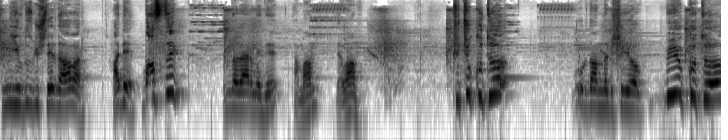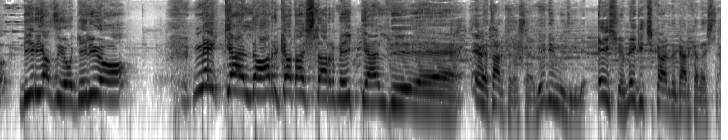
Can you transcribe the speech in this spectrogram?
Şimdi yıldız güçleri daha var. Hadi bastık. Bunu da vermedi. Tamam. Devam. Küçük kutu. Buradan da bir şey yok. Büyük kutu. Bir yazıyor. Geliyor. Mac geldi arkadaşlar. Mac geldi. Evet arkadaşlar dediğimiz gibi eş ve Mac'i çıkardık arkadaşlar.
